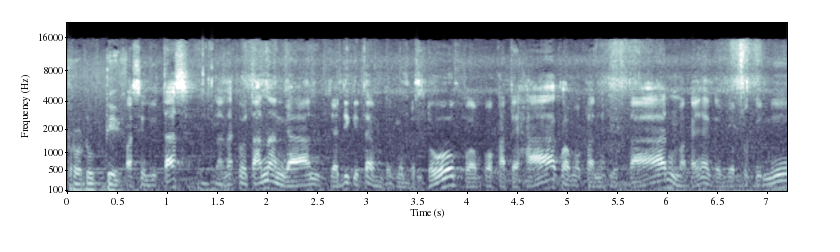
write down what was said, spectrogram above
produktif. Fasilitas tanah kehutanan kan, jadi kita membentuk kelompok KTH, kelompok tanah hutan, makanya bentuk ini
